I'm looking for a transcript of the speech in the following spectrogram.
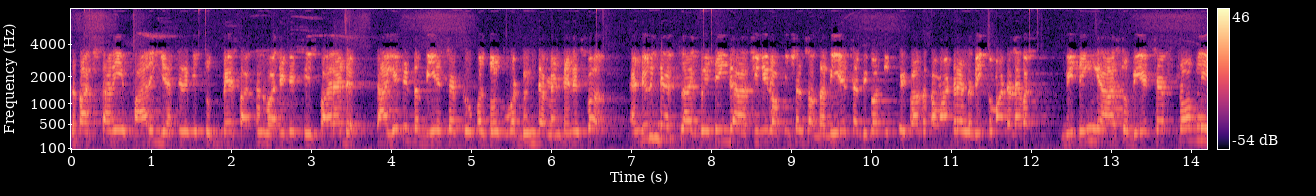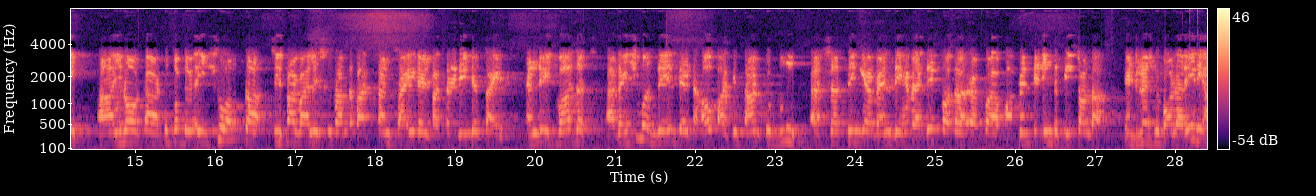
the Pakistani firing yesterday which took place. Pakistan violated ceasefire and targeted the BSF troopers, those who were doing the maintenance work. And during that flag meeting, uh, senior officials of the BSF, because it, was the commander and the wing commander level meeting, uh, so BSF strongly, uh, you know, uh, took up the issue of the ceasefire violation from the Pakistan side and Pakistani Rangers side. And it was uh, the issue was raised that how Pakistan could do uh, such thing uh, when they have agreed for the uh, for maintaining the peace on the international border area.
